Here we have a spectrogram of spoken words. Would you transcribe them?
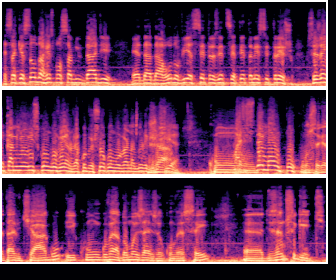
Essa questão da responsabilidade é, da, da rodovia C370 nesse trecho. Você já encaminhou isso com o governo? Já conversou com o governador aqui já, dia? Com, Mas isso demora um pouco. Com né? o secretário Tiago e com o governador Moisés. Eu conversei é, dizendo o seguinte:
